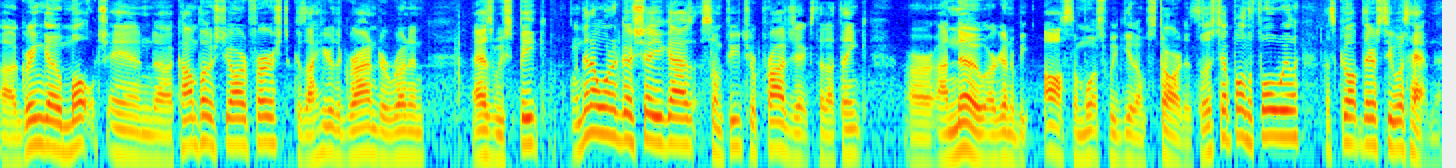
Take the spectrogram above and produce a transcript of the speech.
uh, Gringo mulch and uh, compost yard first because I hear the grinder running as we speak. And then I wanna go show you guys some future projects that I think are, I know are gonna be awesome once we get them started. So let's jump on the four-wheeler. Let's go up there, see what's happening.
